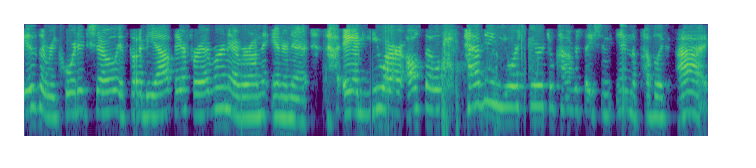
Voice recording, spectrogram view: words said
is a recorded show. It's going to be out there forever and ever on the internet. And you are also having your spiritual conversation in the public eye.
